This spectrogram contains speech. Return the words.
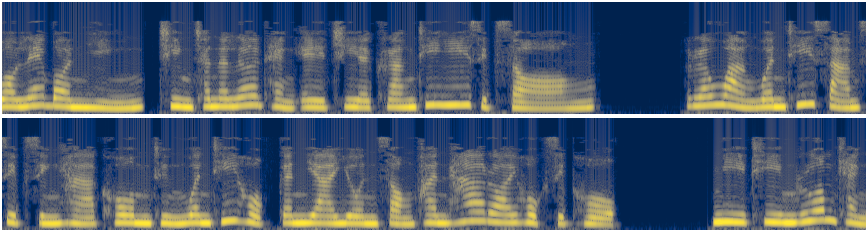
วอลเลย์บอลหญิง ชิงชนะเลิศแห่งเอเชียครั้งที่ 22 ระหว่างวันที่ 30 สิงหาคมถึงวันที่ 6 กันยายน 2566 มีทีมร่วมแข่ง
